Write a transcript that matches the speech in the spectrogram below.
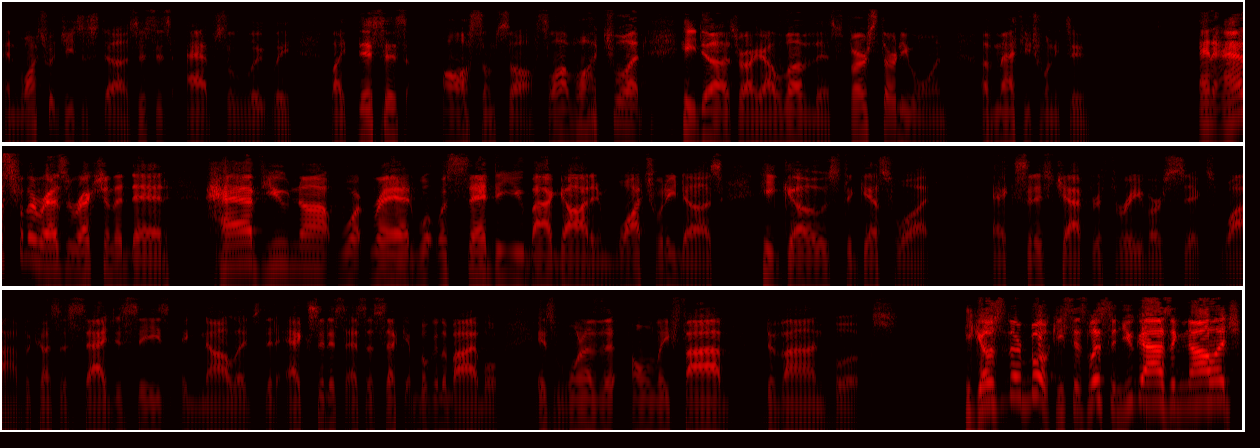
And watch what Jesus does. This is absolutely, like, this is awesome sauce. Watch what he does right here. I love this. Verse 31 of Matthew 22. And as for the resurrection of the dead, have you not read what was said to you by God? And watch what he does. He goes to guess what? Exodus chapter 3, verse 6. Why? Because the Sadducees acknowledge that Exodus, as the second book of the Bible, is one of the only five divine books. He goes to their book. He says, Listen, you guys acknowledge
